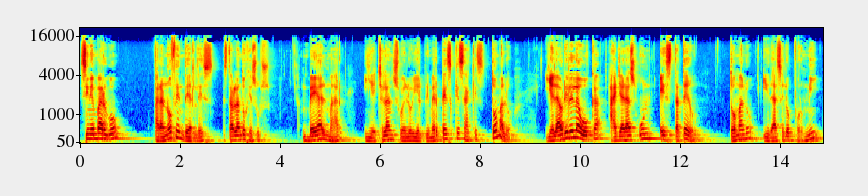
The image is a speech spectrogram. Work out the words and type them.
Sin embargo, para no ofenderles, está hablando Jesús, ve al mar y echa el anzuelo y el primer pez que saques, tómalo. Y al abrirle la boca hallarás un estatero. Tómalo y dáselo por mí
